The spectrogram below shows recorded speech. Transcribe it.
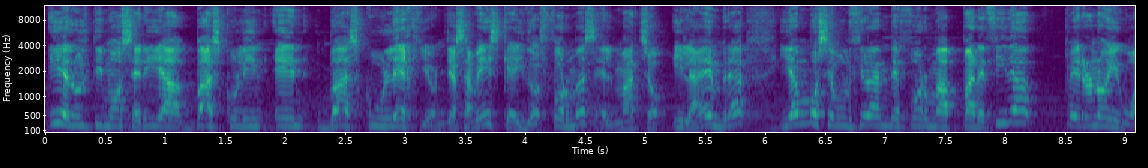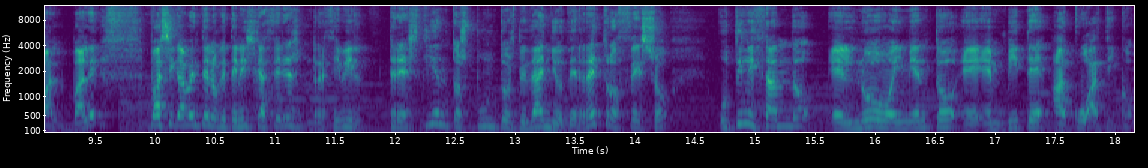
Y el último sería Basculin en Basculegion. Ya sabéis que hay dos formas, el macho y la hembra, y ambos evolucionan de forma parecida, pero no igual, ¿vale? Básicamente lo que tenéis que hacer es recibir 300 puntos de daño de retroceso utilizando el nuevo movimiento eh, envite acuático.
